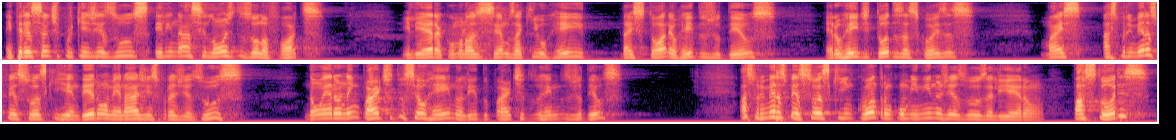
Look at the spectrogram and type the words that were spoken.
É interessante porque Jesus, ele nasce longe dos holofotes. Ele era, como nós dissemos aqui, o rei da história, o rei dos judeus, era o rei de todas as coisas. Mas as primeiras pessoas que renderam homenagens para Jesus não eram nem parte do seu reino ali, do parte do reino dos judeus. As primeiras pessoas que encontram com o menino Jesus ali eram pastores.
